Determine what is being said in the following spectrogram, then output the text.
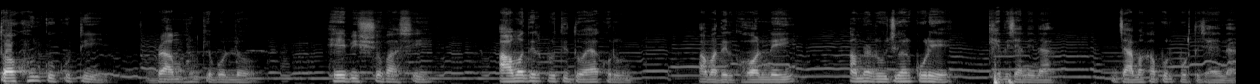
তখন কুকুরটি ব্রাহ্মণকে বলল, হে বিশ্ববাসী, আমাদের প্রতি দয়া করুন। আমাদের ঘর নেই, আমরা রোজগার করে খেতে জানি না জামা কাপড় পরতে জানি না।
